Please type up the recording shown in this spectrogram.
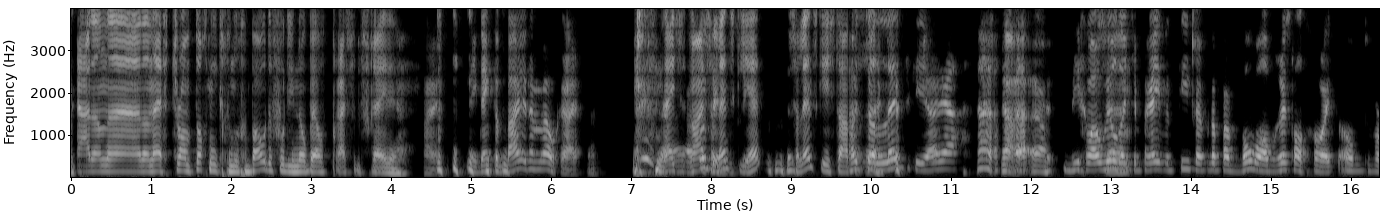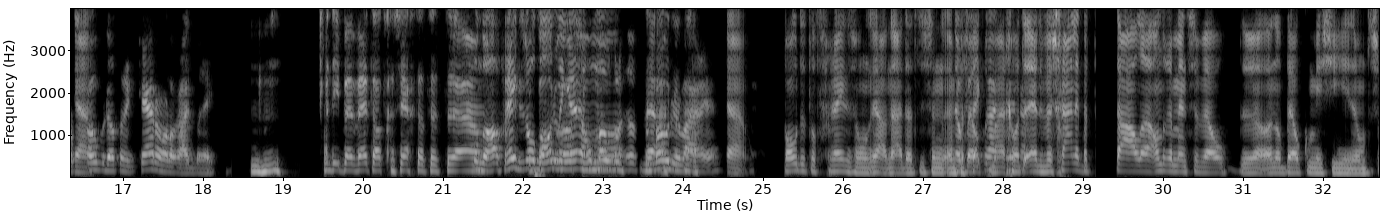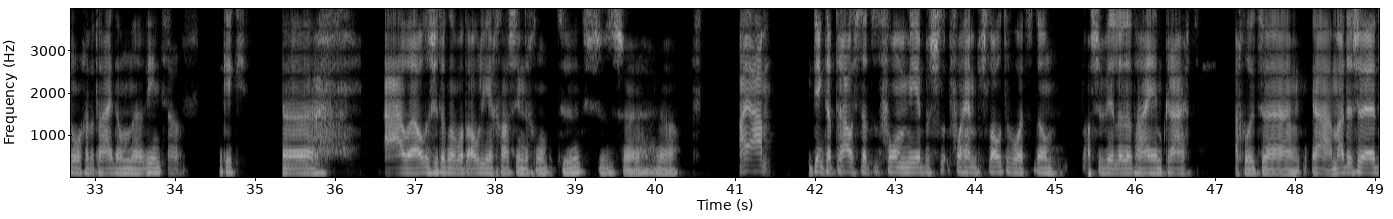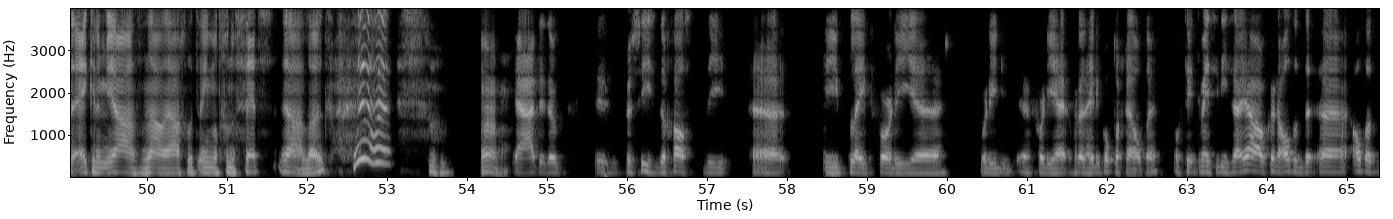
Ja, dan, uh, dan heeft Trump toch niet genoeg geboden voor die Nobelprijs voor de vrede. Nee. ik denk dat Biden hem wel krijgt. nee, ja, maar Zelensky, hè? Zelensky staat er. Oh, Zelensky, ja, ja. ja, ja Die gewoon dus, wil dat je preventief even een paar bommen op Rusland gooit om te voorkomen dat er een kernoorlog uitbreekt. Mm -hmm. die bij wet had gezegd dat het... Uh, Onder, vredesonderhandelingen onmogelijk verboden waren. Ja, poden tot vredesonderhandelingen. Ja, nou dat is een, een perfect... Maar goed, en waarschijnlijk betalen andere mensen wel de Nobelcommissie om te zorgen dat hij dan wint. Denk ik. Uh, ah, wel, er zit ook nog wat olie en gas in de grond natuurlijk. Dus, dus ja. Maar ja, ik denk dat trouwens dat het voor, meer voor hem besloten wordt dan als ze willen dat hij hem krijgt. Maar goed, uh, ja, maar dus uh, de economie, ja, nou ja, goed, iemand van de vet, ja, leuk. Ja, het is ook is precies de gast die, uh, die pleit voor die, voor, die, voor, die, voor dat helikoptergeld, hè. Of tenminste, die zei, ja, we kunnen altijd, altijd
